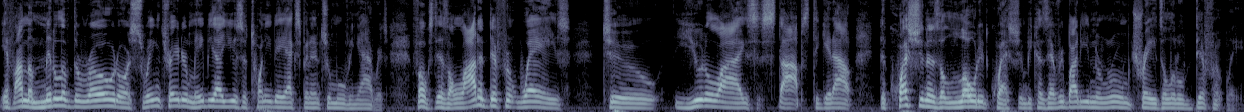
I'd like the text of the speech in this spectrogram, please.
If I'm a middle of the road or swing trader, maybe I use a 20 day exponential moving average. Folks, there's a lot of different ways to utilize stops to get out. The question is a loaded question because everybody in the room trades a little differently.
